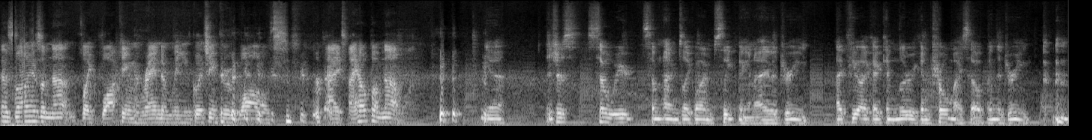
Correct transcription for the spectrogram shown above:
as long as I'm not like walking randomly and glitching through walls, I, I hope I'm not one. Yeah. It's just so weird sometimes, like when I'm sleeping and I have a dream. I feel like I can literally control myself in the dream. I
